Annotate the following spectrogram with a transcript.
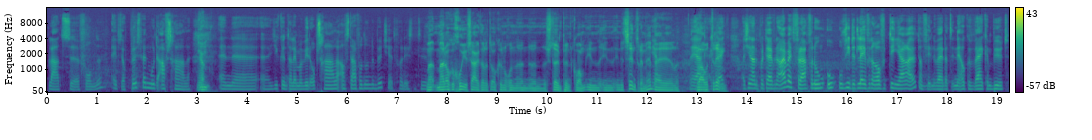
plaatsvonden, heeft ook Pluspunt moeten afschalen. Ja. En eh, eh, je kunt alleen maar weer opschalen als daar voldoende budget voor is natuurlijk. Maar, maar ook een goede zaak dat het ook nog een, een, een steunpunt kwam in, in, in het centrum, hè, Ja. bij de Nou ja, blauwe tram. kijk, als je naar de Partij van de Arbeid vraagt van hoe, hoe, hoe ziet het leven er over tien jaar uit, dan vinden wij dat in elke wijk en buurt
